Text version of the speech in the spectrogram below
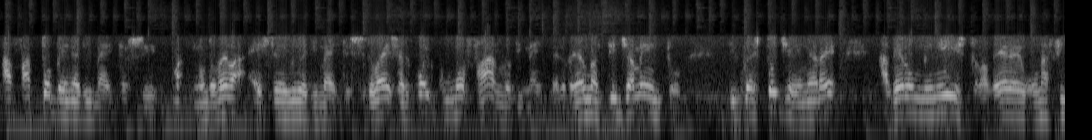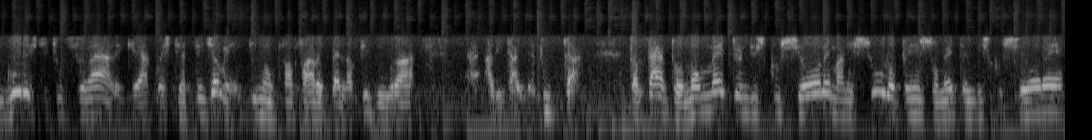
ha fatto bene a dimettersi, ma non doveva essere lui a dimettersi, doveva essere qualcuno a farlo dimettere, perché un atteggiamento di questo genere, avere un ministro, avere una figura istituzionale che ha questi atteggiamenti non fa fare bella figura eh, all'Italia tutta. Pertanto non metto in discussione, ma nessuno penso metta in discussione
